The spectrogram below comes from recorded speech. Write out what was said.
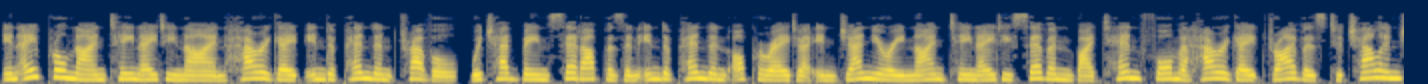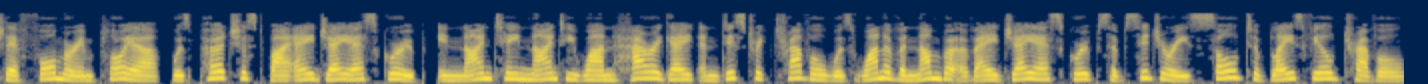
In April 1989 Harrogate Independent Travel, which had been set up as an independent operator in January 1987 by ten former Harrogate drivers to challenge their former employer, was purchased by AJS Group. In 1991 Harrogate and District Travel was one of a number of AJS Group subsidiaries sold to Blazefield Travel.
